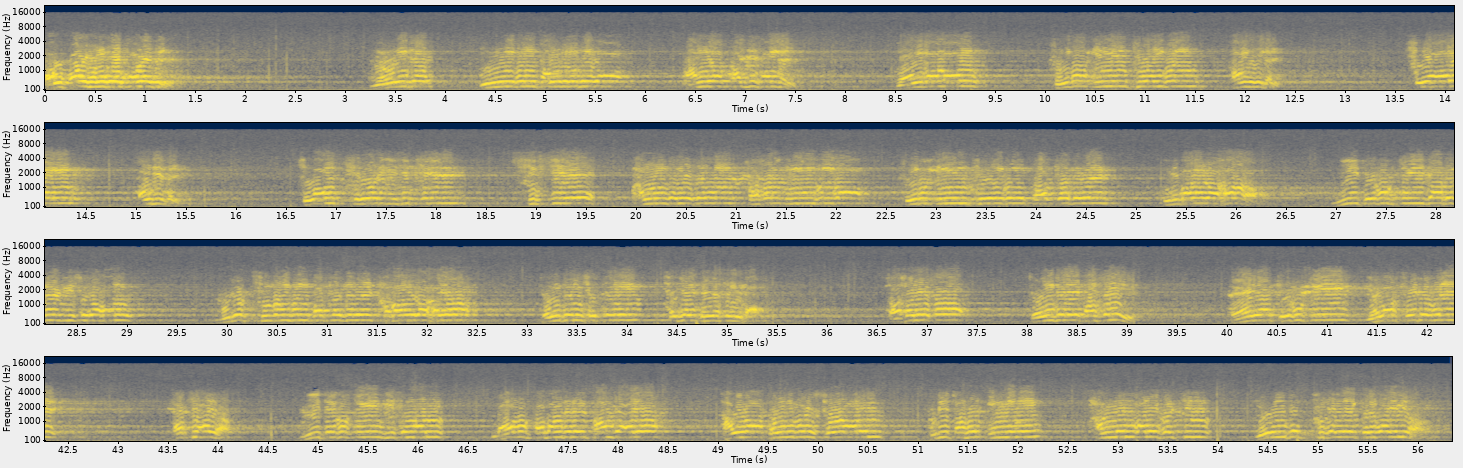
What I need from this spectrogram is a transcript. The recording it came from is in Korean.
공포 형제 자매들, 영의적 인민군 장병들과 남녀 가지생들, 용감한 중국인민지원군 강경들, 수많은 동지들, 지난 7월 27일 10시에 박문동에서는 조선인민군과 중국인민지원군 과표들을 일반으로 하고 이 대국주의자들을 위수로 한 무력 침공군 과표들을 타방으로 하여 정전협정이 체결되었습니다. 조선에서 정전의 발성이 대략 대국주의 연합 세력을 해체하여 미대국주의 미승만 마국 사당들을 반대하여 자유와 독립을 수호하는 우리 조선 인민이 3년간에 걸친 영적 투쟁의 결과이며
